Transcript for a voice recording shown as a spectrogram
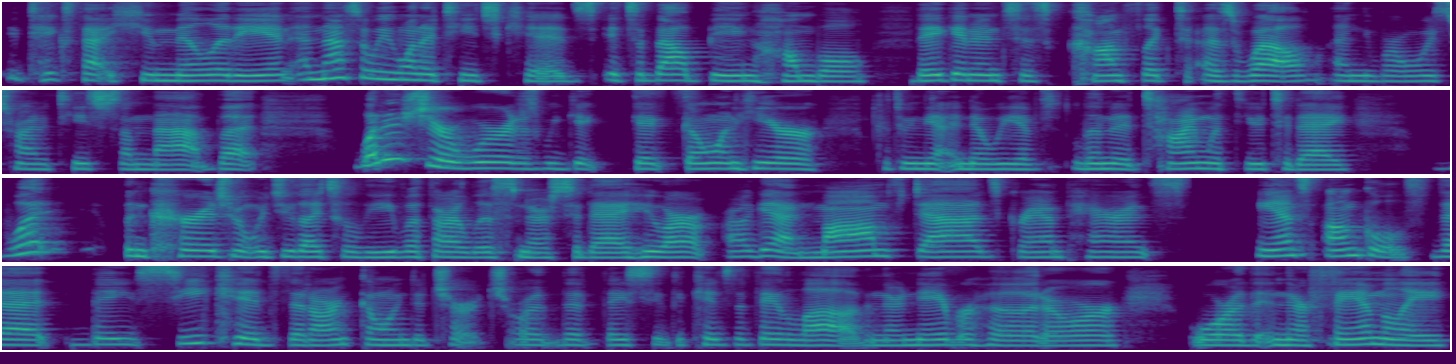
it takes that humility and, and that's what we want to teach kids it's about being humble they get into conflict as well and we're always trying to teach them that but what is your word as we get get going here because we i know we have limited time with you today what encouragement would you like to leave with our listeners today who are again moms dads grandparents aunts uncles that they see kids that aren't going to church or that they see the kids that they love in their neighborhood or or in their family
